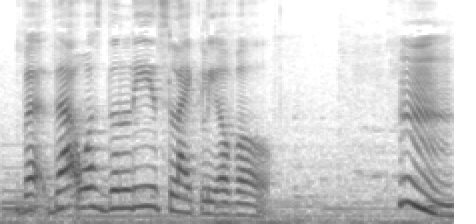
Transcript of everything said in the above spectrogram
But that was the least likely of all. Hmm.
